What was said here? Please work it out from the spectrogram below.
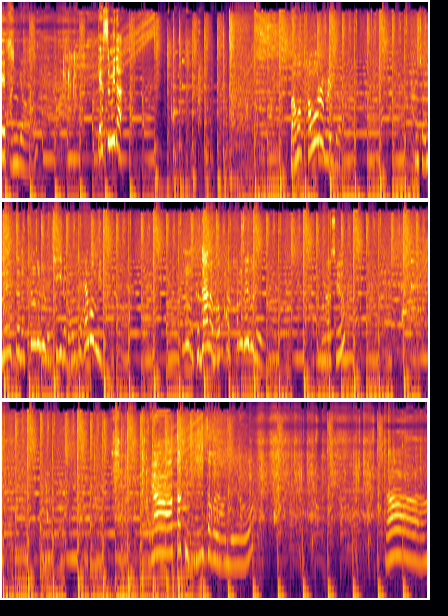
이렇게 반격 깼습니다. 마법 타워를 발견. 그럼 저는 일단은 큰 소리 외치기를 먼저 해봅니다. 음 그 다음에 마법 탐색을 해요 안녕하세요. 야 아까 그 비밀사가 나왔네요. 자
